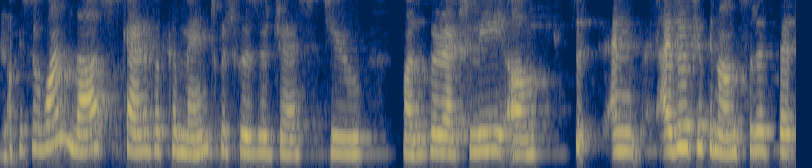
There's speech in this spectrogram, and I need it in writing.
yeah. Okay, so one last kind of a comment which was addressed to Madhukar actually. Um, so, and either of you can answer it that,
